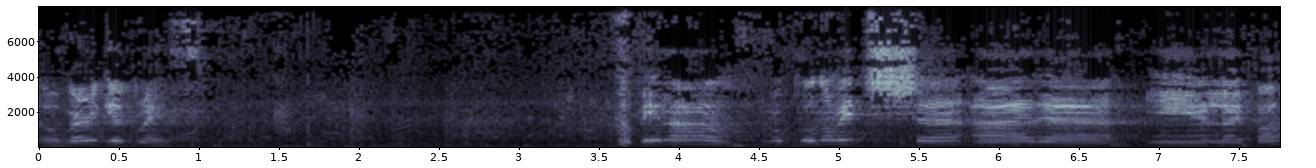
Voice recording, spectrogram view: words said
So very good race. Bila Vukonovic er i løypa.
